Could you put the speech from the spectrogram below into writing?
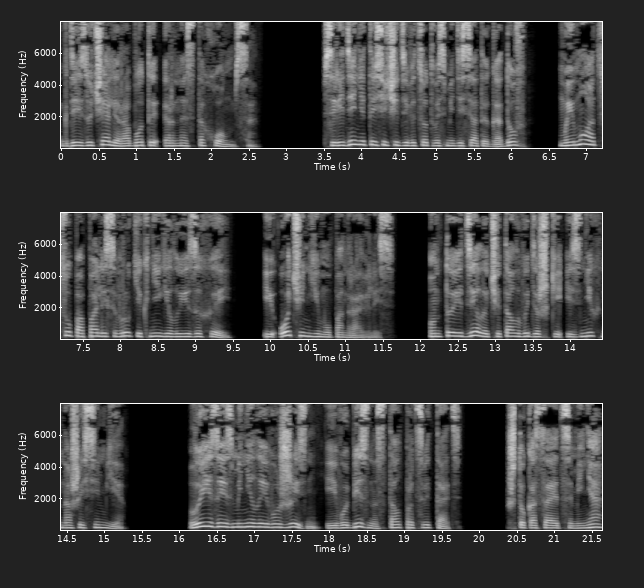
где изучали работы Эрнеста Холмса. В середине 1980-х годов моему отцу попались в руки книги Луизы Хей и очень ему понравились. Он то и дело читал выдержки из них нашей семье. Луиза изменила его жизнь, и его бизнес стал процветать. Что касается меня,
